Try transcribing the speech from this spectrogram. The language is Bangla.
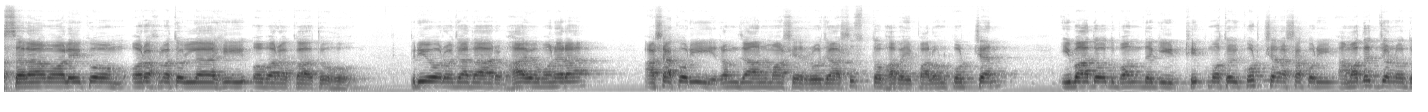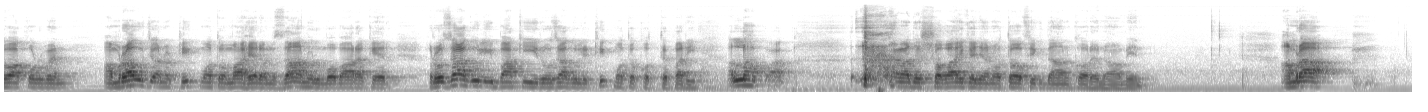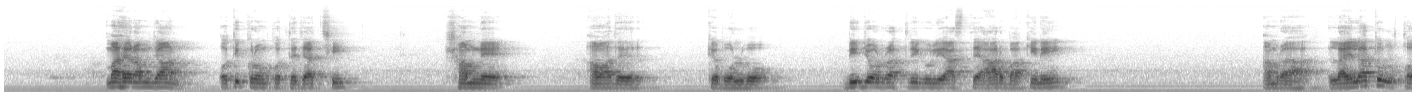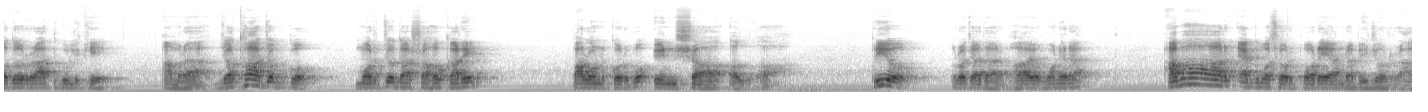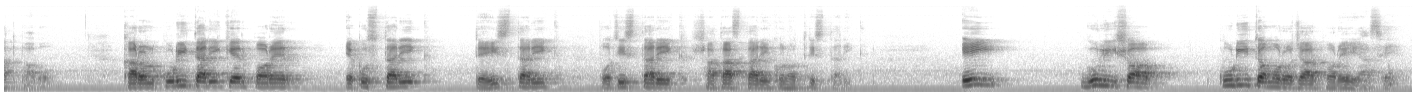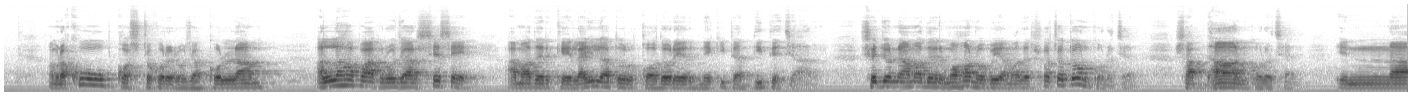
আসসালামু আলাইকুম ও রহমতুল্লাহি ওবরাকাতহ প্রিয় রোজাদার ভাই ও বোনেরা, আশা করি রমজান মাসের রোজা সুস্থভাবে পালন করছেন। ইবাদত বন্দেগি ঠিক মতোই করছেন আশা করি আমাদের জন্য দোয়া করবেন। আমরাও যেন ঠিক মতো মাহে রমজানুল মোবারকের রোজাগুলি বাকি রোজাগুলি ঠিক মতো করতে পারি। আল্লাহ পাক আমাদের সবাইকে যেন তৌফিক দান করেন, আমিন। আমরা মাহে রমজান অতিক্রম করতে যাচ্ছি। সামনে আমাদেরকে বলব, বিজোড় রাত্রিগুলি আসতে আর বাকি নেই। আমরা লাইলাতুল কদর রাতগুলিকে আমরা যথাযোগ্য মর্যাদা সহকারে পালন করব ইনশা আল্লাহ প্রিয় রোজাদার ভাই বোনেরা, আবার এক বছর পরে আমরা বিজোড় রাত পাবো। কারণ কুড়ি তারিখের পরের একুশ তারিখ, তেইশ তারিখ, পঁচিশ তারিখ, সাতাশ তারিখ, উনত্রিশ তারিখ। এইগুলি সব কুড়িতম রোজার পরেই আসে আমরা খুব কষ্ট করে রোজা করলাম। আল্লাহ পাক রোজার শেষে আমাদেরকে লাইলাতুল কদরের নেকিটা দিতে চান। সেজন্য আমাদের মহানবী আমাদের সচেতন করেছেন, সাবধান করেছেন। ইন্না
